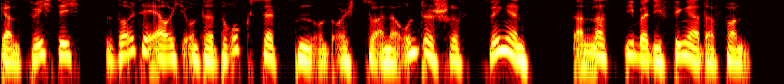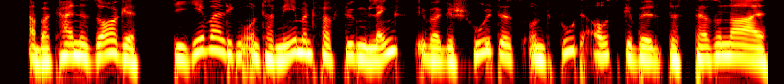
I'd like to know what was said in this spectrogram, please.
Ganz wichtig, sollte er euch unter Druck setzen und euch zu einer Unterschrift zwingen, dann lasst lieber die Finger davon. Aber keine Sorge, die jeweiligen Unternehmen verfügen längst über geschultes und gut ausgebildetes Personal,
